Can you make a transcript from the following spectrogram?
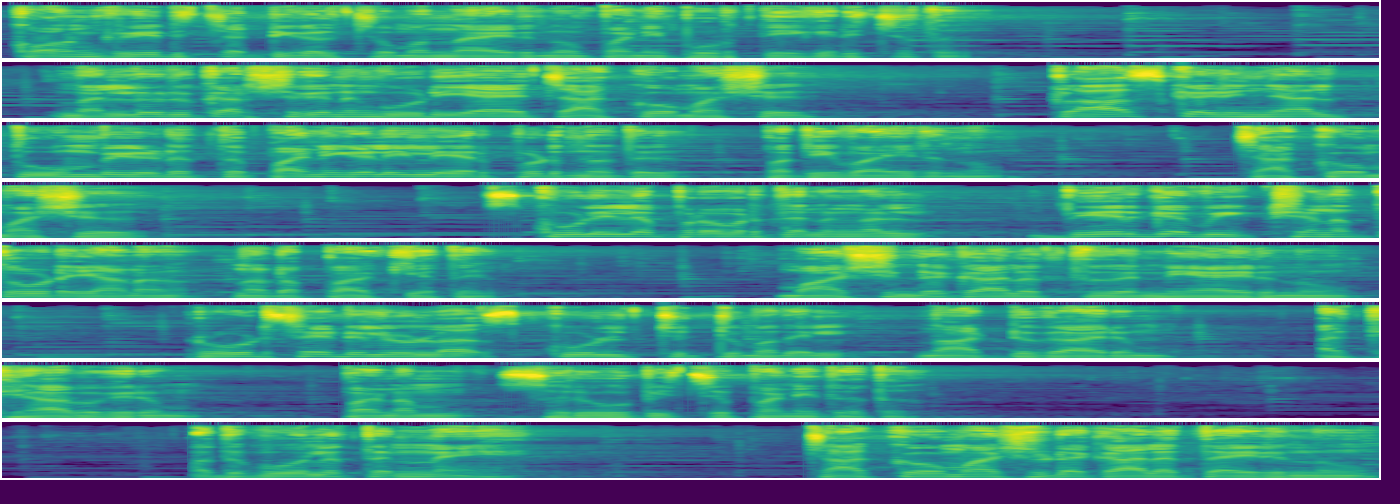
കോൺക്രീറ്റ് ചട്ടികൾ ചുമന്നായിരുന്നു പണി പൂർത്തീകരിച്ചത്. നല്ലൊരു കർഷകനും കൂടിയായ ചാക്കോ മാഷ് ക്ലാസ് കഴിഞ്ഞാൽ തൂമ്പയെടുത്ത് പണികളിൽ ഏർപ്പെടുന്നത് പതിവായിരുന്നു. ചാക്കോ മാഷ് സ്കൂളിലെ പ്രവർത്തനങ്ങൾ ദീർഘവീക്ഷണത്തോടെയാണ് നടപ്പാക്കിയത്. മാഷിന്റെ കാലത്ത് തന്നെയായിരുന്നു റോഡ് സൈഡിലുള്ള സ്കൂൾ ചുറ്റുമതിൽ നാട്ടുകാരും അധ്യാപകരും പണം സ്വരൂപിച്ച് പണിതത്. അതുപോലെ തന്നെ ചാക്കോ മാഷുടെ കാലത്തായിരുന്നു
